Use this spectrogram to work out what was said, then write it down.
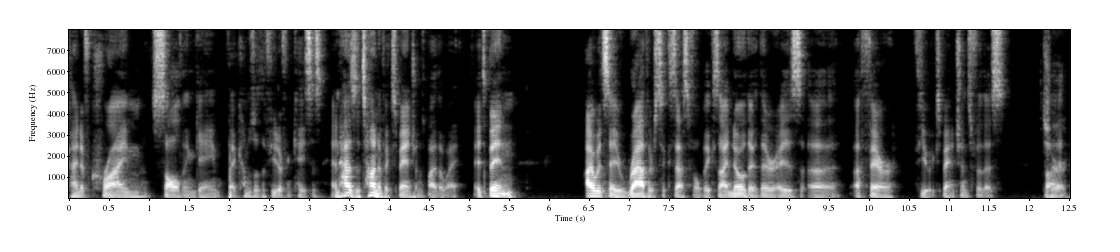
kind of crime solving game that comes with a few different cases and has a ton of expansions, by the way. It's been, I would say, rather successful because I know that there is a, a fair few expansions for this. But Sure.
